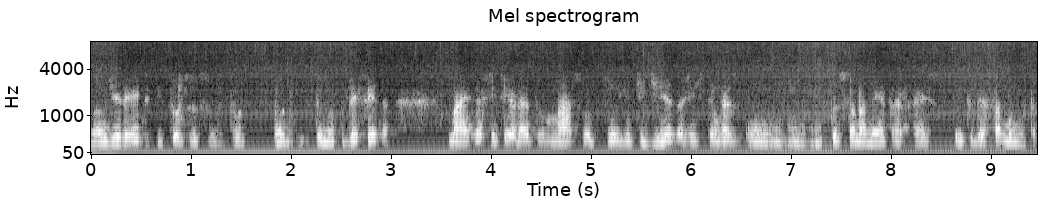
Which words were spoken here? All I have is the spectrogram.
É um direito que todos os todos, têm de defesa, mas assim, tirando no máximo 15, 20 dias, a gente tem um, um, um posicionamento a respeito dessa multa.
